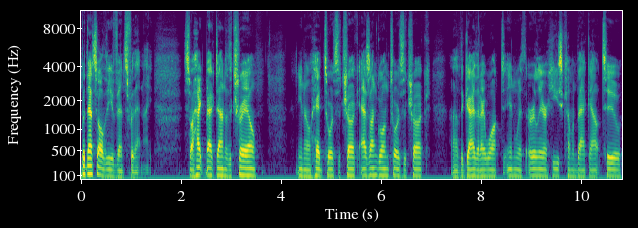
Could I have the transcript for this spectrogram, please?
But that's all the events for that night. So I hike back down to the trail, you know, head towards the truck. As I'm going towards the truck, uh, the guy that I walked in with earlier, he's coming back out too.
